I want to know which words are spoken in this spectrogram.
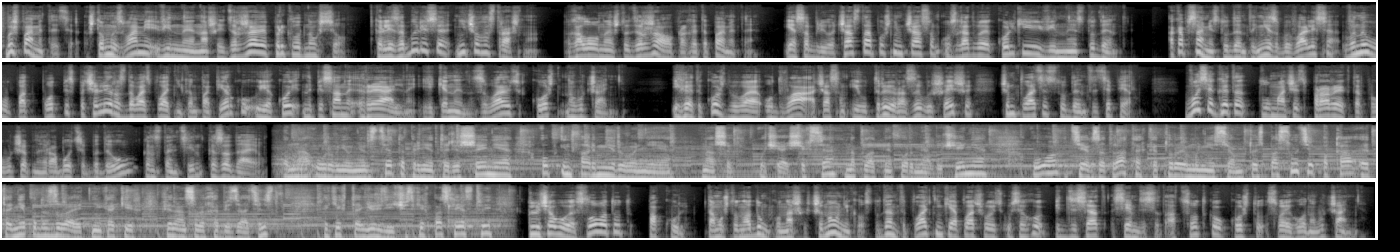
Вы ж памятаеце, што мы з вами вінныя нашай дзяржаве прыкладна ўсё. Калі забыліся, нічога страшного. Галоўнае, што дзяржава пра гэта памятае і асабліва часта апошнім часам узгадвае колькі ёй вінныя студэнты. А каб самі студэнты не забываліся, ВНУ пад подпіс пачалі раздаваць платнікам паперку, у якой напісаны рэальны, як яны называюць кошт навучання. І гэты кошт бывае ў два, а часам і ў тры разы вышэйшы, чым плацяць студэнты цяпер. Вось як гэта тлумачыць прарэктар па вучэбнай рабоце БДУ Константин Казадаю. На уровне университета принято решение об информировании наших учащихся на платной форме обучения о тех затратах, которые мы несем. То есть, по сути, пока это не подразумевает никаких финансовых обязательств, каких-то юридических последствий. Ключавое слово тут пакуль, Таму што на думку нашых чыноўнікаў студэнты платнікі аплачваюць усяго 50-70 адсоткаў кошту свайго навучання.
